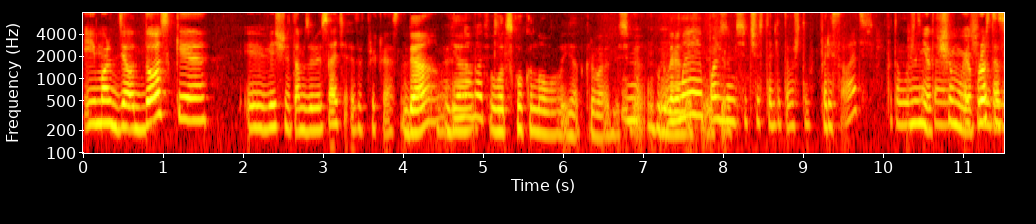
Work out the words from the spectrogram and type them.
И можно делать доски, и вечно там зависать, это прекрасно. Да, Да. я Ну вот. вот сколько нового я открываю для себя. М, благодаря Мы нашему эфиру. пользуемся чисто для того, чтобы порисовать, потому Ну что нет, это почему? Я просто удобно.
